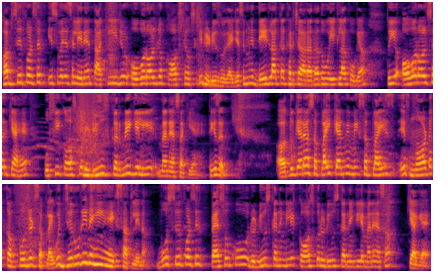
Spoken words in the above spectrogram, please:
हम सिर्फ़ और सिर्फ़ इस वजह से ले रहे हैं ताकि ये जो ओवरऑल जो कॉस्ट है उसकी रिड्यूस हो जाए। जैसे मुझे डेढ़ लाख का खर्चा आ रहा था तो वो एक लाख हो गया। तो ये ओवरऑल सर क्या है? उसकी कॉस्ट को रिड्यूस करने के लिए मैंने ऐसा किया है। ठीक है, सर? तो कह रहा है supply can be mix supplies if not a composite supply वो ज़रूरी नहीं है एक साथ लेना। वो सिर्फ़ और सिर्फ़ पैसों को रिड्यूस करने के लिए कॉस्ट को रिड्यूस करने के लिए मैंने ऐसा किया गया है।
